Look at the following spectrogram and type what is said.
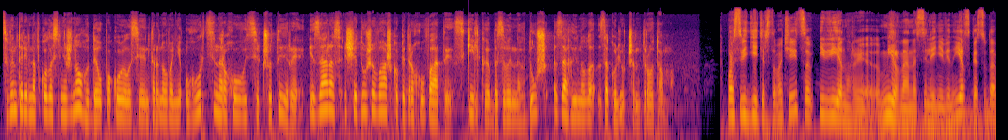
Цвинтарів навколо Сніжного, де упокоїлися інтерновані угорці, нараховується чотири. І зараз ще дуже важко підрахувати, скільки безвинних душ загинуло за колючим дротом. По свидетельствам очевидцев и венгры, мирное население венгерское сюда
